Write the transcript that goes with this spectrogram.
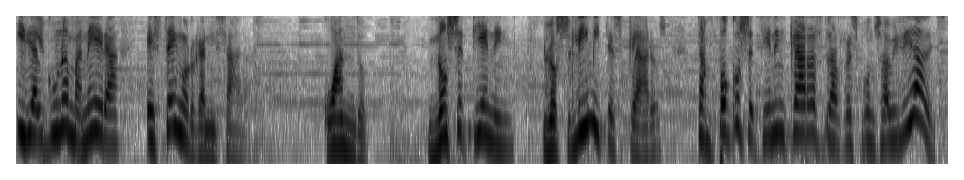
y de alguna manera estén organizadas. Cuando no se tienen los límites claros, tampoco se tienen claras las responsabilidades.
